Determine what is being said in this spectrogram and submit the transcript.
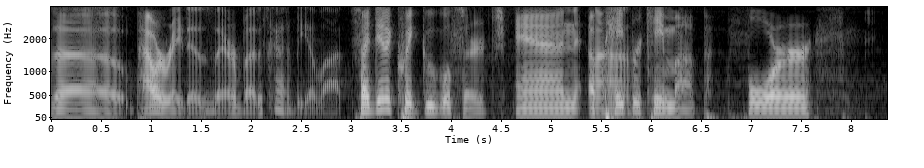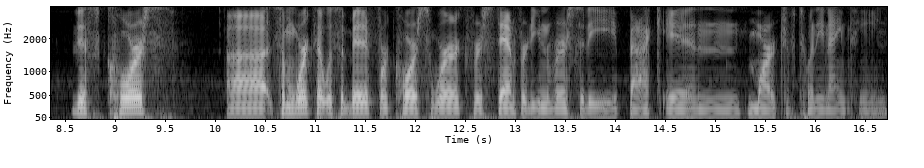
the power rate is there, but it's got to be a lot. So I did a quick Google search, and a Uh-huh. paper came up for this course, uh, some work that was submitted for coursework for Stanford University back in March of 2019.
